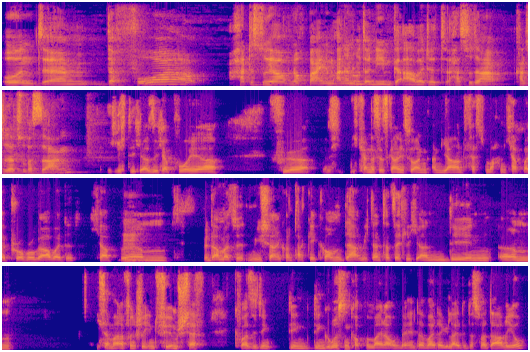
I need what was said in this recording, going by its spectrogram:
Und ähm, davor hattest du ja auch noch bei einem anderen Unternehmen gearbeitet. Hast du da, kannst du dazu was sagen? Richtig. Also ich habe vorher für, also ich, ich, kann das jetzt gar nicht so an, an Jahren festmachen. Ich habe bei ProBro gearbeitet. Ich habe mhm. ähm, bin damals mit Misha in Kontakt gekommen. Der hat mich dann tatsächlich an den, ähm, ich sag mal Anführungsstrichen, Firmenchef, quasi den, den, den größten Kopf in meinen Augen dahinter weitergeleitet. Das war Dario.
